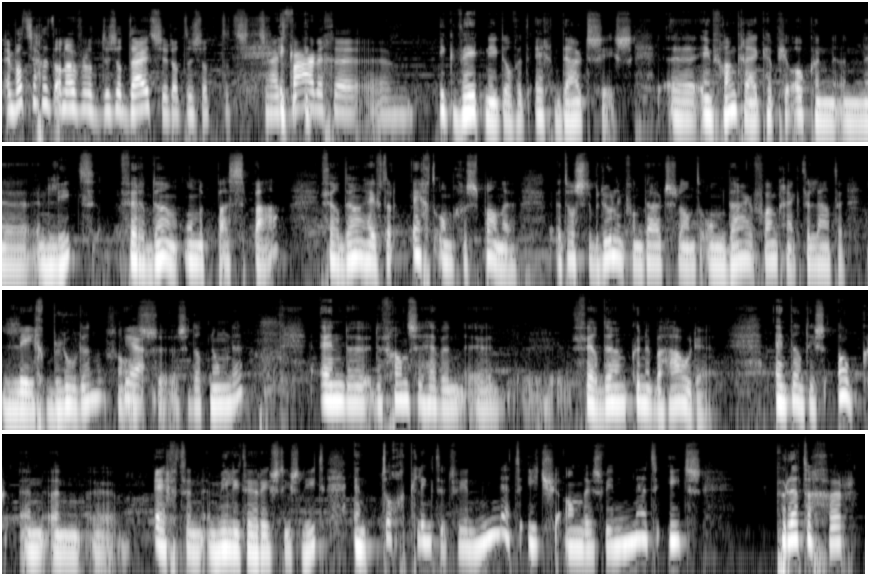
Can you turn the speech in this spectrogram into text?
En wat zegt het dan over dat, dus dat Duitse, dat, dus dat, dat strijdvaardige... ehm, Ik weet niet of het echt Duits is. Eh, in Frankrijk heb je ook een, een, eh, een lied. Verdun on ne passe pas. Verdun heeft er echt om gespannen. Het was de bedoeling van Duitsland om daar Frankrijk te laten leegbloeden, zoals Ja. ze dat noemden. En de, de Fransen hebben eh, Verdun kunnen behouden. En dat is ook een, een, eh, echt een, militaristisch lied. En toch klinkt het weer net ietsje anders, weer net iets prettiger.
